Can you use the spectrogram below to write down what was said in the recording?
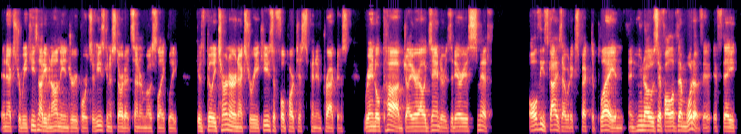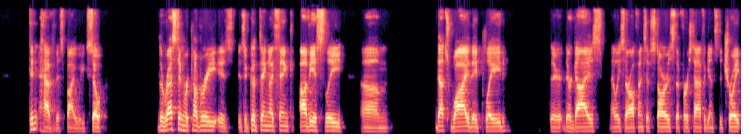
an extra week. He's not even on the injury report, so he's going to start at center most likely. Gives Billy Turner an extra week. He's a full participant in practice. Randall Cobb, Jaire Alexander, Za'Darius Smith, all these guys I would expect to play, and and who knows if all of them would have if they didn't have this bye week. So the rest and recovery is is a good thing, I think. Obviously, um, that's why they played their their guys, at least their offensive stars, the first half against Detroit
